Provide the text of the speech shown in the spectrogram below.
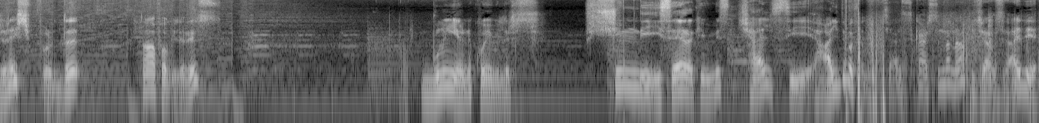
Rashford'ı ne yapabiliriz? Bunun yerine koyabiliriz. Şimdi ise rakibimiz Chelsea. Haydi bakalım Chelsea karşısında ne yapacağız? Haydi.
